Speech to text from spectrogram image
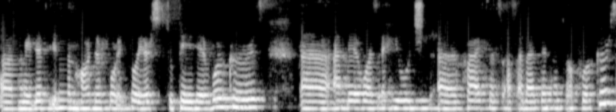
uh, made it even harder for employers to pay their workers. Uh, and there was a huge uh, crisis of abandonment of workers.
